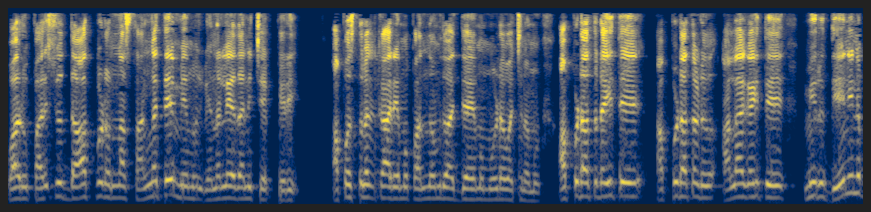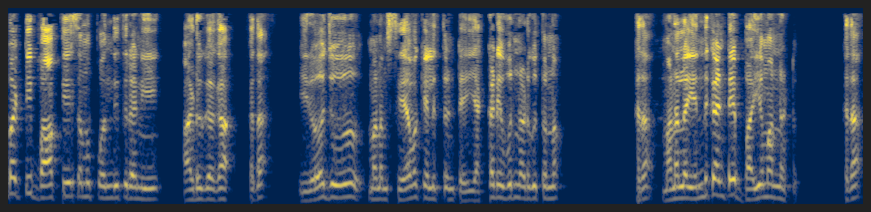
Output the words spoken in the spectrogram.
వారు పరిశుద్ధాత్ముడు ఉన్న సంగతే మేము వినలేదని చెప్పిరి. అపస్తుల కార్యము పంతొమ్మిదో అధ్యాయము మూడవ వచనము. అప్పుడు అతడైతే అప్పుడు అతడు అలాగైతే మీరు దేనిని బట్టి బాప్తీసము పొందితురని అడుగగా కదా? ఈరోజు మనం సేవకి వెళుతుంటే ఎక్కడ ఎవరిని అడుగుతున్నాం? కదా? మనలో ఎందుకంటే భయం అన్నట్టు కదా?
